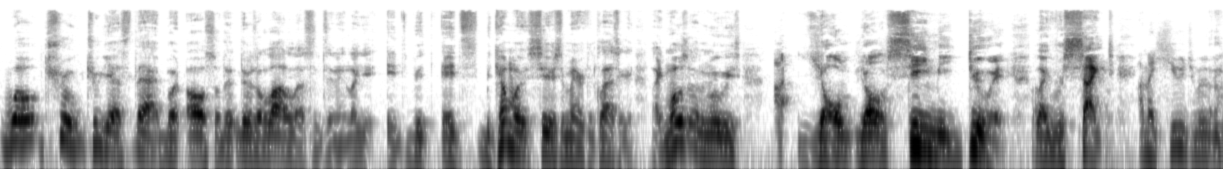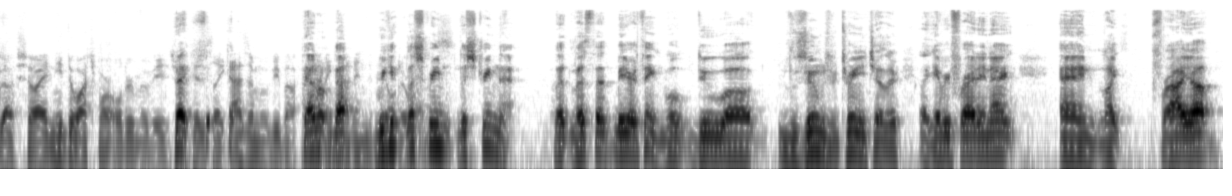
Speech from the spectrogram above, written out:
Well, true, true, yes, that, but also there, there's a lot of lessons in it. Like it, it's be, it's become a serious American classic. Like most other movies, I, y'all y'all have seen me do it, like recite. I'm a huge movie buff, so I need to watch more older movies That- because, like, as a movie buff, I That, haven't that got into we can let's stream let's stream that. Let let's that be our thing. We'll do uh, zooms between each other like every Friday night, and like fry up.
